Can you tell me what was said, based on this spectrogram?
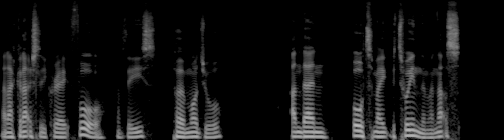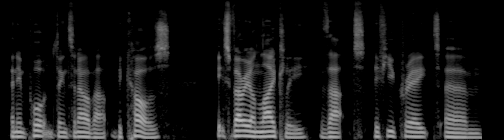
And I can actually create four of these per module and then automate between them. And that's an important thing to know about because it's very unlikely that if you create um,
